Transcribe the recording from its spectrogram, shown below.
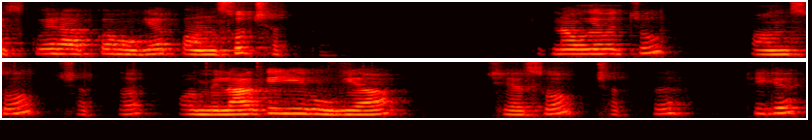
स्क्वायर आपका हो गया पाँच सौ छत्तर। कितना हो गया बच्चों? पाँच सौ छत्तर और मिला के ये हो गया छः सौ छत्तर, ठीक है?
